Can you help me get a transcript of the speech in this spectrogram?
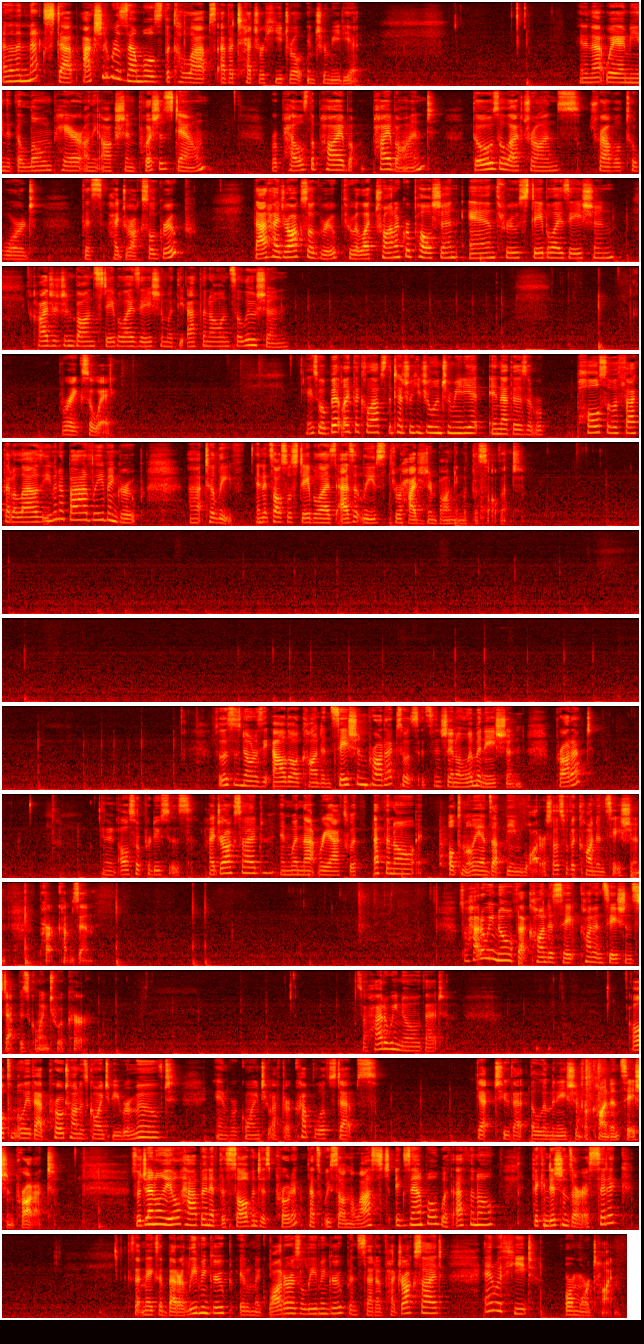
And then the next step actually resembles the collapse of a tetrahedral intermediate. And in that way, I mean that the lone pair on the oxygen pushes down, repels the pi, pi bond. Those electrons travel toward this hydroxyl group. That hydroxyl group, through electronic repulsion and through stabilization, hydrogen bond stabilization with the ethanol in solution, breaks away. Okay, so a bit like the collapse of the tetrahedral intermediate in that there's a repulsive effect that allows even a bad leaving group uh, to leave. And it's also stabilized as it leaves through hydrogen bonding with the solvent. So this is known as the aldol condensation product. So it's essentially an elimination product. And it also produces hydroxide. And when that reacts with ethanol, it ultimately ends up being water. So that's where the condensation part comes in. So how do we know if that condensation step is going to occur? So how do we know that ultimately that proton is going to be removed and we're going to, after a couple of steps, get to that elimination or condensation product. So generally it'll happen if the solvent is protic. That's what we saw in the last example with ethanol. The conditions are acidic, because that makes a better leaving group. It'll make water as a leaving group instead of hydroxide, and with heat or more time.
